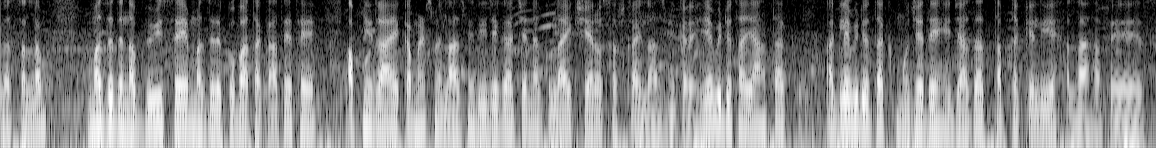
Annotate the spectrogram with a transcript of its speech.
वसलम मस्जिद नबवी से मस्जिद कुबा तक आते थे। अपनी राय कमेंट्स में लाजमी दीजिएगा। चैनल को लाइक, शेयर और सब्सक्राइब लाजमी करें। यह वीडियो था यहाँ तक। अगले वीडियो तक मुझे दें इजाज़त। तब तक के लिए अल्लाह हाफिज़।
